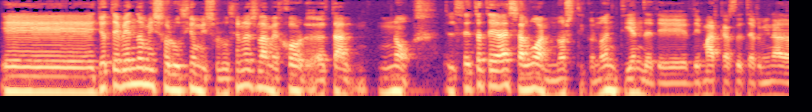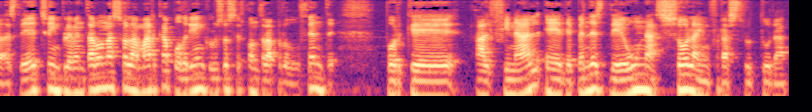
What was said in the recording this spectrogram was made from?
eh, yo te vendo mi solución, mi solución es la mejor, tal. No, el ZTA es algo agnóstico, no entiende de, de marcas determinadas. De hecho, implementar una sola marca podría incluso ser contraproducente, porque al final dependes de una sola infraestructura.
